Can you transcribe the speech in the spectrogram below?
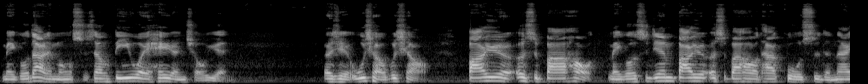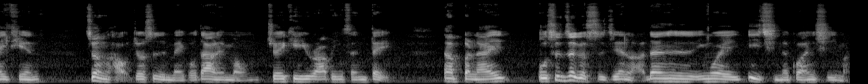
美国大联盟史上第一位黑人球员。而且无巧不巧，八月二十八号，美国时间八月二十八号，他过世的那一天，正好就是美国大联盟 Jackie Robinson Day。那本来不是这个时间啦，但是因为疫情的关系嘛。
